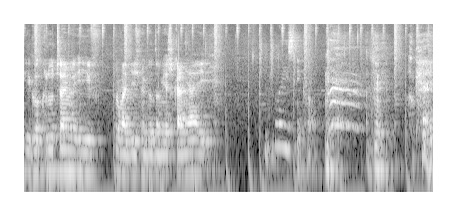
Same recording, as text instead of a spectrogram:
jego kluczem i wprowadziliśmy go do mieszkania i no i zniknął. Okej.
